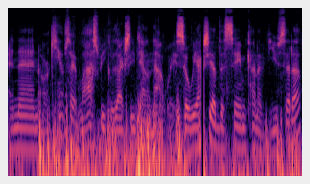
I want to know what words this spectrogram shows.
And then our campsite last week was actually down that way. So we actually have the same kind of view set up.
